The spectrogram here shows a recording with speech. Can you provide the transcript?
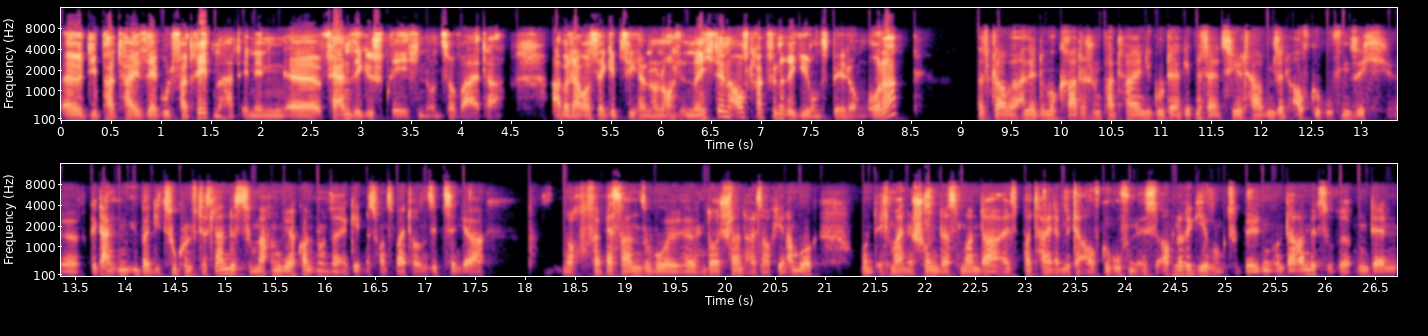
äh die Partei sehr gut vertreten hat in den äh, Fernsehgesprächen und so weiter. Aber daraus ergibt sich ja noch nicht den Auftrag für eine Regierungsbildung, oder? Also ich glaube, alle demokratischen Parteien, die gute Ergebnisse erzielt haben, sind aufgerufen, sich äh, Gedanken über die Zukunft des Landes zu machen. Wir konnten unser Ergebnis von 2017 ja noch verbessern, sowohl äh, in Deutschland als auch hier in Hamburg. Und ich meine schon, dass man da als Partei der Mitte aufgerufen ist, auch eine Regierung zu bilden und daran mitzuwirken, denn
